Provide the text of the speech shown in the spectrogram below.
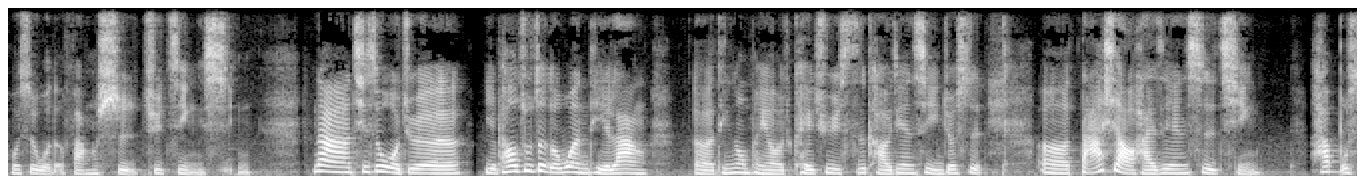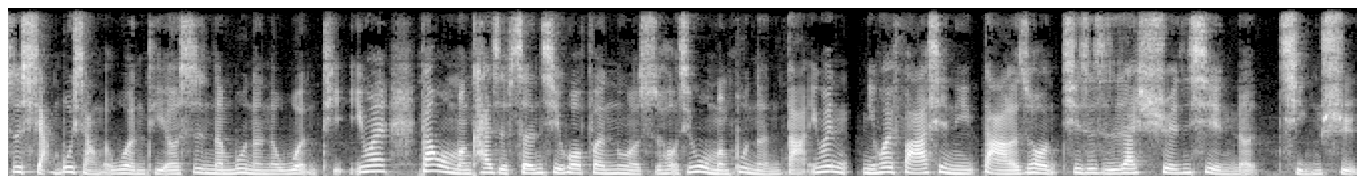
或是我的方式去进行？那其实我觉得也抛出这个问题，让。呃，听众朋友可以去思考一件事情，就是，呃，打小孩这件事情，它不是想不想的问题，而是能不能的问题。因为当我们开始生气或愤怒的时候，其实我们不能打，因为你会发现，你打了之后，其实只是在宣泄你的情绪。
